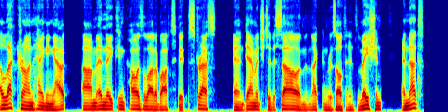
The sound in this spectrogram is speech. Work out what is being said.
electron hanging out, um, and they can cause a lot of oxidative stress and damage to the cell, and then that can result in inflammation. And that's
